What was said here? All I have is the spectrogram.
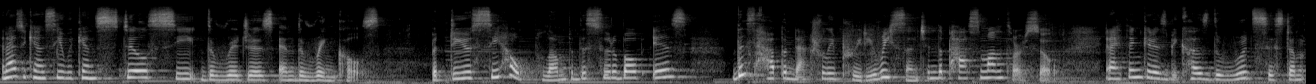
And as you can see, we can still see the ridges and the wrinkles. But do you see how plump this pseudobulb is? This happened actually pretty recent, in the past month or so. And I think it is because the root system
